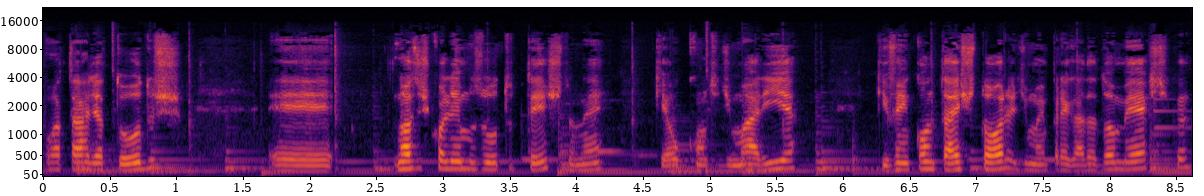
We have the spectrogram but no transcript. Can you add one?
Boa tarde a todos. É, nós escolhemos outro texto, né, que é o Conto de Maria, que vem contar a história de uma empregada doméstica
